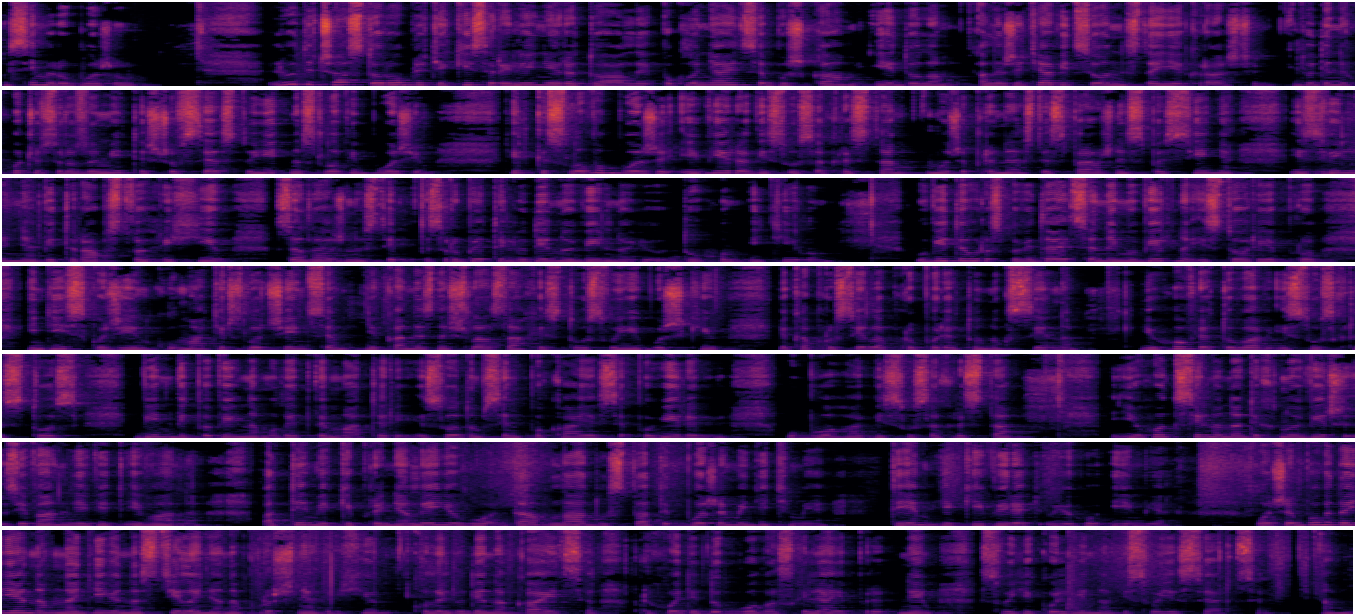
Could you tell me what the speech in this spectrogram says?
Усі миру Божого. Люди часто роблять якісь релігійні ритуали, поклоняються божкам, ідолам, але життя від цього не стає кращим. Люди не хочуть зрозуміти, що все стоїть на Слові Божім. Тільки Слово Боже і віра в Ісуса Христа може принести справжнє спасіння і звільнення від рабства гріхів, залежності, зробити людину вільною духом і тілом. У відео розповідається неймовірна історія про індійську жінку, матір злочинця, яка не знайшла захисту у своїх божків, яка просила про порятунок сина. Його врятував Ісус Христос. Він відповів на молитви матері, і згодом син покаявся, повірив у Бога в Ісуса Христа. Його сильно надихнув вірш з Євангелія від Івана, а тим, які прийняли його, дав владу стати Божими дітьми. Тим, які вірять у Його ім'я. Отже, Бог дає нам надію на зцілення, на прощення гріхів, коли людина кається, приходить до Бога, схиляє перед Ним свої коліна і своє серце. Амінь.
